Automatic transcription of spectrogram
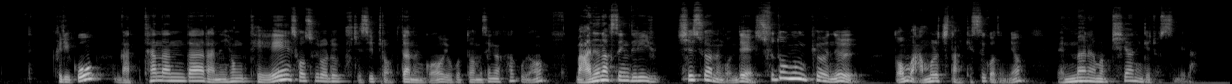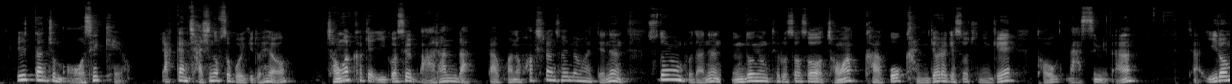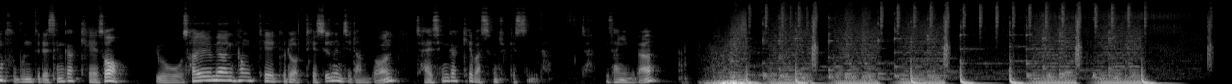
그리고 나타난다라는 형태의 서술어를 굳이 쓸 필요 없다는 거 이것도 한번 생각하고요. 많은 학생들이 실수하는 건데 수동형 표현을 너무 아무렇지도 않게 쓰거든요. 웬만하면 피하는 게 좋습니다. 일단 좀 어색해요. 약간 자신 없어 보이기도 해요. 정확하게 이것을 말한다라고 하는 확실한 설명할 때는 수동형보다는 능동 형태로 써서 정확하고 간결하게 써주는 게 더욱 낫습니다. 자, 이런 부분들을 생각해서 요 설명 형태의 글을 어떻게 쓰는지를 한번 잘 생각해 봤으면 좋겠습니다. 자, 이상입니다.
